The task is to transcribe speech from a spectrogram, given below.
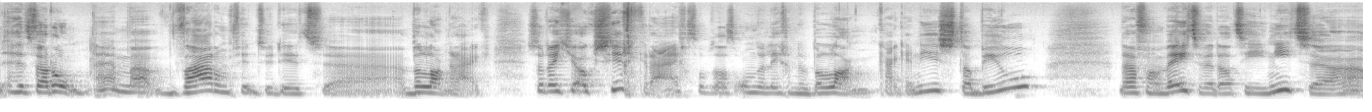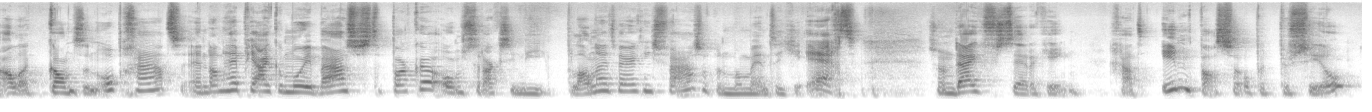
het waarom. Hè? Maar waarom vindt u dit uh, belangrijk? Zodat je ook zicht krijgt op dat onderliggende belang. Kijk, en die is stabiel. Daarvan weten we dat die niet uh, alle kanten opgaat. En dan heb je eigenlijk een mooie basis te pakken om straks in die planuitwerkingsfase, op het moment dat je echt zo'n dijkversterking gaat inpassen op het perceel,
